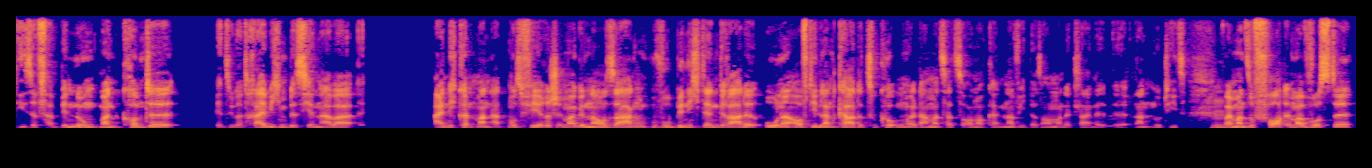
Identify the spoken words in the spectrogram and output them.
diese Verbindung. Man konnte jetzt übertreibe ich ein bisschen, aber eigentlich könnte man atmosphärisch immer genau sagen, wo bin ich denn gerade, ohne auf die Landkarte zu gucken, weil damals hat es auch noch kein Navi, das ist auch mal eine kleine äh, Randnotiz, mhm. weil man sofort immer wusste,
